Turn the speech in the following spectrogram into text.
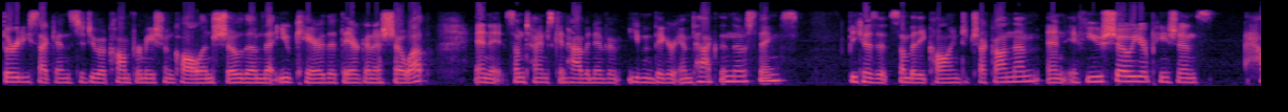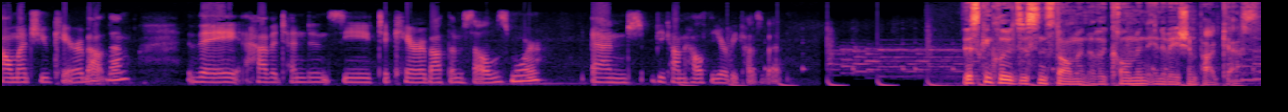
30 seconds to do a confirmation call and show them that you care that they're going to show up and it sometimes can have an even bigger impact than those things because it's somebody calling to check on them and if you show your patients how much you care about them, they have a tendency to care about themselves more and become healthier because of it. This concludes this installment of the Coleman Innovation Podcast.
